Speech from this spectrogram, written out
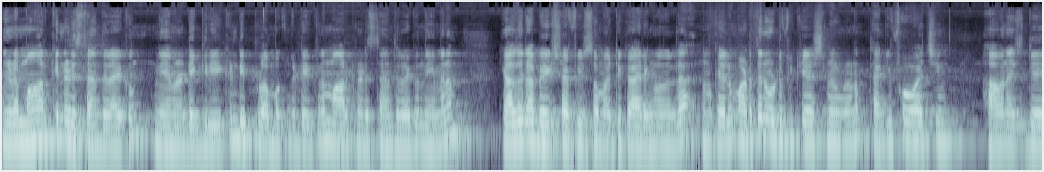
നിങ്ങളുടെ മാർക്കിന്റെ അടിസ്ഥാനത്തിലായിരിക്കും നിയമനം. ഡിഗ്രിക്കും ഡിപ്ലോമക്കും കിട്ടിയിരിക്കുന്ന മാർക്കിന്റെ അടിസ്ഥാനത്തിലായിരിക്കും നിയമനം. യാതൊരു അപേക്ഷ ഫീസോ മറ്റു കാര്യങ്ങളൊന്നുമില്ല നമുക്കായാലും അടുത്ത നോട്ടിഫിക്കേഷൻ വേണം thank you for watching have a nice day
